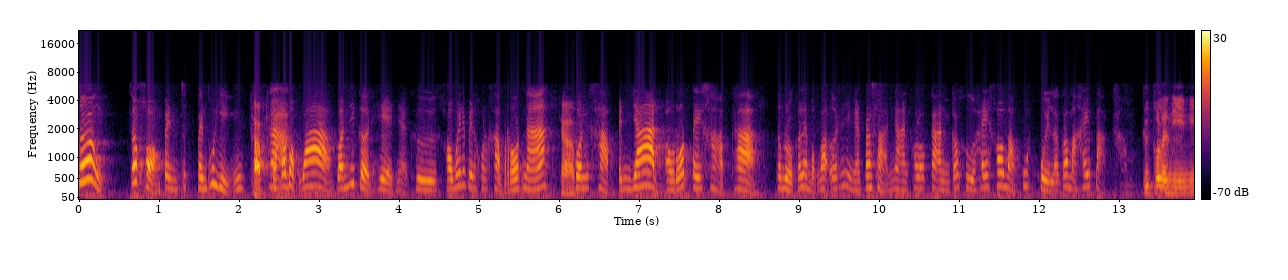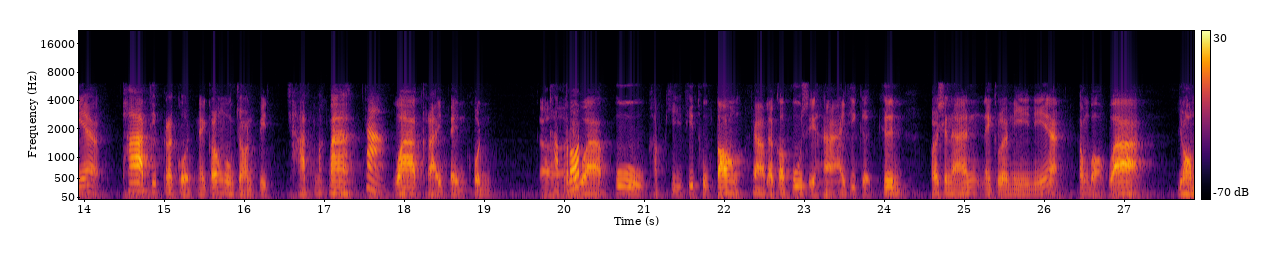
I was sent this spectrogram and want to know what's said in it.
ซึ่ง เจ้าของเป็นเป็นผู้หญิงครับ แต่เขาบอกว่าวันที่เกิดเหตุเนี่ยคือเขาไม่ได้เป็นคนขับรถนะ ครับคนขับเป็นญาติเอารถไปขับค่ะตำรวจก็เลยบอกว่าเออถ้าอย่างนั้นประสานงานเขาแล้วกันก็คือให้เข้ามาพูดคุยแล้วก็มาให้ปากคำคือกรณีเนี้ยภาพที่ปรากฏในกล้องวงจรปิดชัดมากค่ะ ๆ ว่าใครเป็นคนเอ่อขับรถ เยกว่าผู้ขับขี่ที่ถูกต้อง ครับ แล้วก็ผู้เสียหายที่เกิดขึ้น เพราะฉะนั้นในกรณีเนี้ยต้องบอกว่า ยอม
